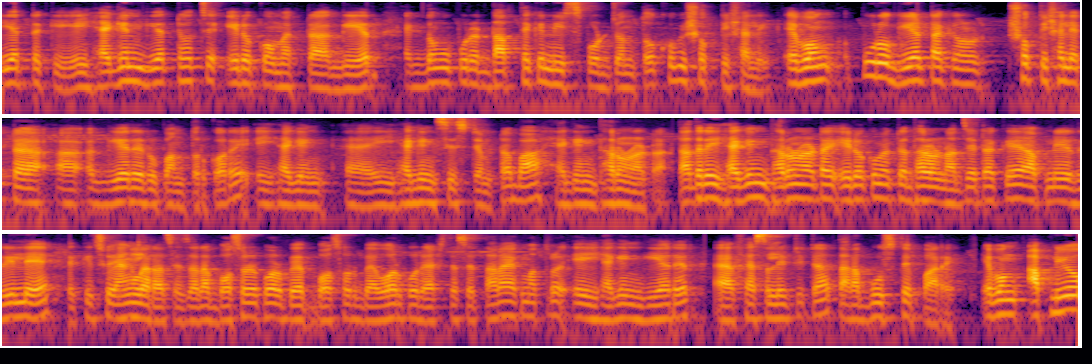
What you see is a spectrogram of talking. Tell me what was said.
গিয়ারটা কি? এই হ্যাগিং গিয়ারটা হচ্ছে এরকম একটা গিয়ার একদম উপরের দাঁত থেকে নিচ পর্যন্ত খুবই শক্তিশালী এবং পুরো গিয়ারটাকে শক্তিশালী একটা গিয়ারে রূপান্তর করে এই হ্যাগিং এই হ্যাগিং সিস্টেমটা বা হ্যাগিং ধারণাটা। তাদের এই হ্যাগিং ধারণাটা এরকম একটা ধারণা যেটাকে আপনি রিলে কিছু অ্যাংলার আছে যারা বছরের পর বছর ব্যবহার করে আসতেছে, তারা একমাত্র এই হ্যাগিং গিয়ারের ফ্যাসিলিটিটা তারা বুঝতে পারে। এবং আপনিও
